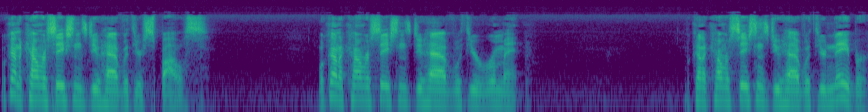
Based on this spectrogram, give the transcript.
What kind of conversations do you have with your spouse? What kind of conversations do you have with your roommate? What kind of conversations do you have with your neighbor?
